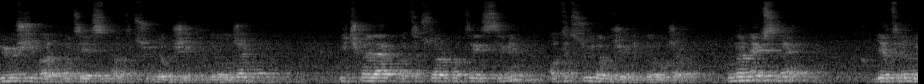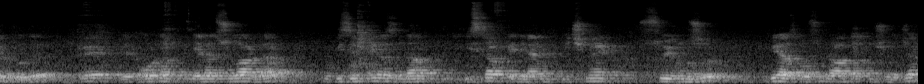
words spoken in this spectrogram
Gümüşlük Arıtma Tesisi'nin atık suyu da bu şekilde olacak. İçmeler Atık Su Arıtma Tesisi'nin atık suyu da bu şekilde olacak. Bunların hepsine yatırım yapıldı ve e, oradan gelen sular da bu bizim en azından israf edilen içme suyumuzu biraz olsun rahatlatmış olacak.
